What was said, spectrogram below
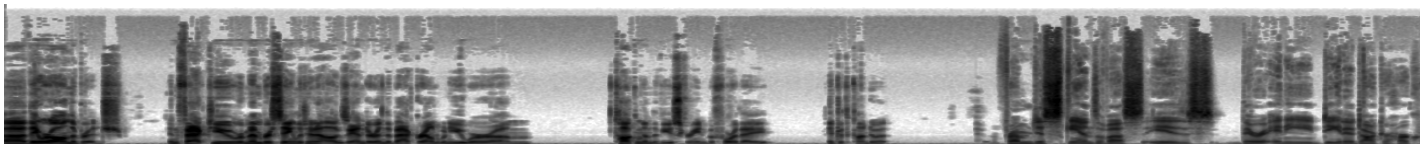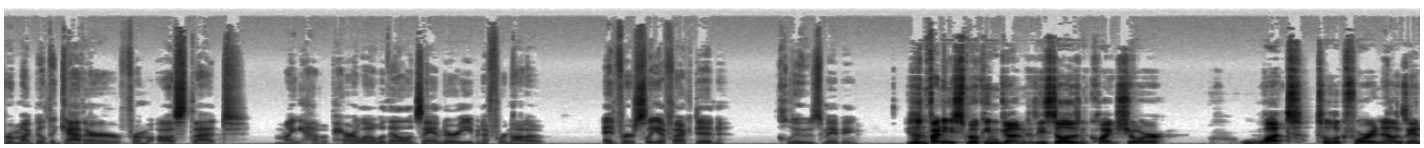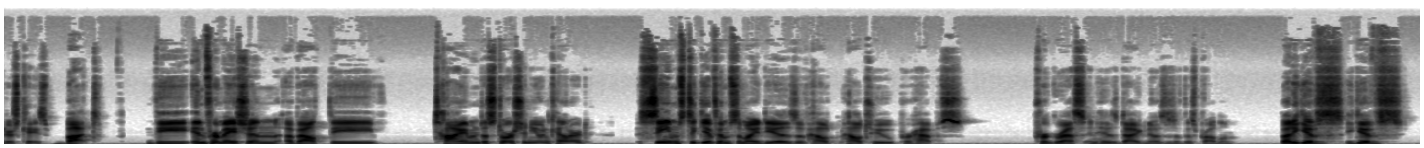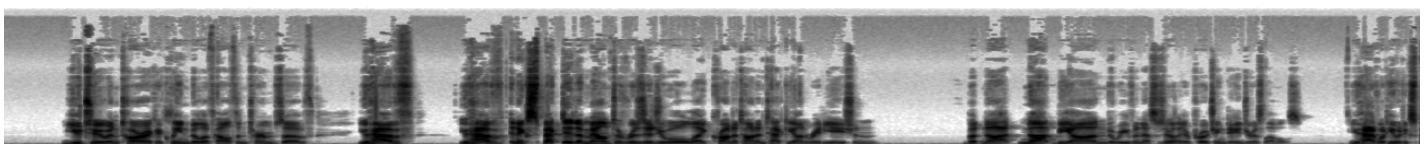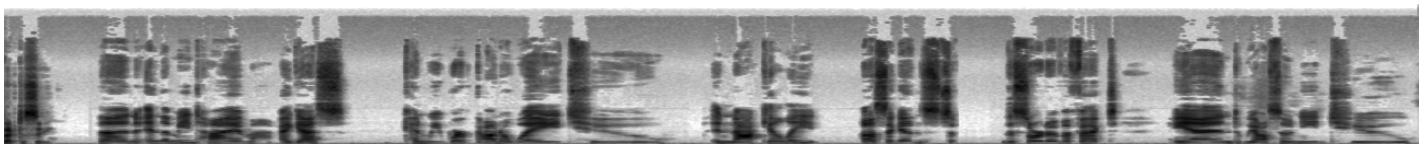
Uh, they were all on the bridge. In fact, you remember seeing Lieutenant Alexander in the background when you were um, talking on the view screen before they entered the conduit. From just scans of us, is there any data Dr. Harcrow might be able to gather from us that might have a parallel with Alexander, even if we're not a adversely affected? Clues, maybe? He doesn't find any smoking gun because he still isn't quite sure what to look for in Alexander's case. But the information about the time distortion you encountered seems to give him some ideas of how how to perhaps progress in his diagnosis of this problem. But he gives he gives you two and Tarek a clean bill of health in terms of you have you have an expected amount of residual like chronoton and tachyon radiation, but not not beyond or even necessarily approaching dangerous levels. You have what he would expect to see. Then, in the meantime, I guess, can we work on a way to inoculate us against this sort of effect? And we also need to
